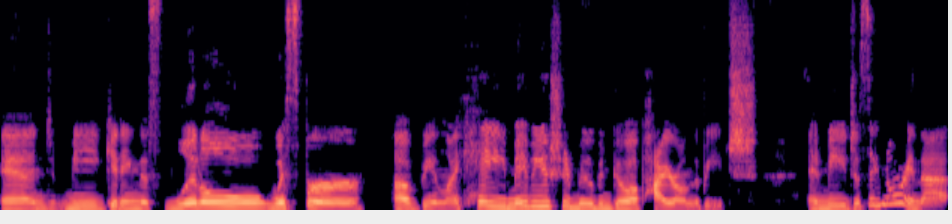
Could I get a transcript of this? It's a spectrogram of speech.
and me getting this little whisper of being like, "Hey, maybe you should move and go up higher on the beach." And me just ignoring that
